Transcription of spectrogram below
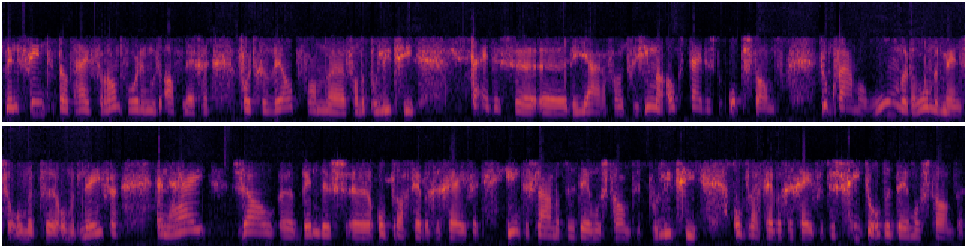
men vindt dat hij verantwoording moet afleggen voor het geweld van, uh, van de politie tijdens uh, de jaren van het regime, maar ook tijdens de opstand. Toen kwamen honderden, honderden mensen om het, om het leven. En hij zou bendes opdracht hebben gegeven in te slaan op de demonstranten. De politie opdracht hebben gegeven te schieten op de demonstranten.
